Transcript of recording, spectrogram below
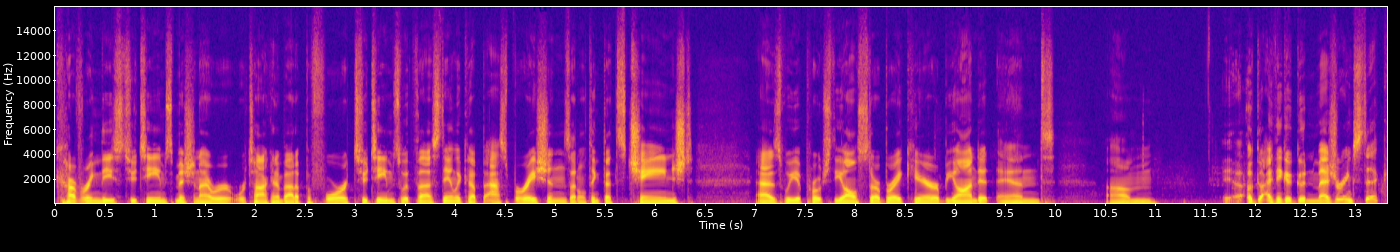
covering these two teams. Mish and I were, were talking about it before. Two teams with uh, Stanley Cup aspirations. I don't think that's changed as we approach the All Star break here or beyond it. And um, I think a good measuring stick.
